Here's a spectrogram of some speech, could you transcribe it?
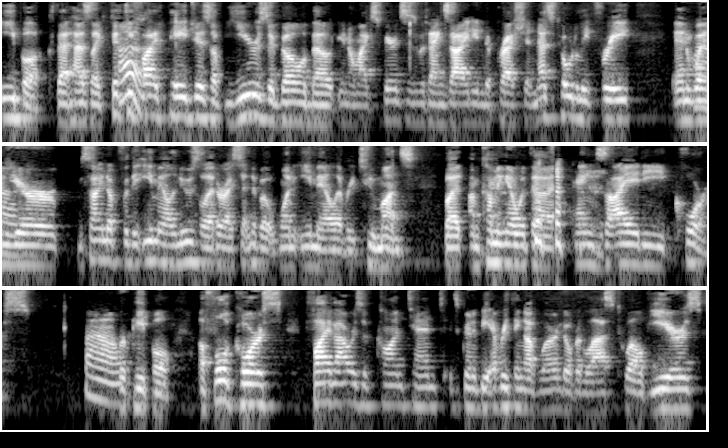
ebook that has like 55 pages of years ago about you know my experiences with anxiety and depression. That's totally free. And when Wow. you're signed up for the email newsletter, I send about one email every two months. But I'm coming out with an anxiety course Wow. for people. A full course, five hours of content. It's going to be everything I've learned over the last 12 years.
